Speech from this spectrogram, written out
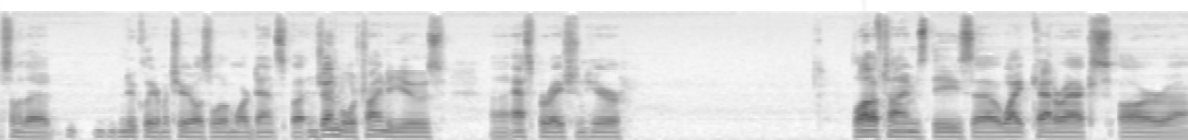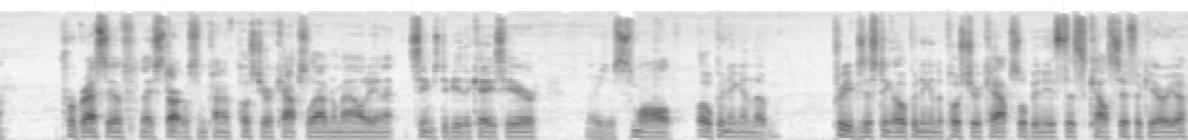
some of the nuclear material is a little more dense. But in general, we're trying to use uh, aspiration here. A lot of times these uh, white cataracts are uh, progressive. They start with some kind of posterior capsule abnormality, and that seems to be the case here. There's a small opening in the pre-existing opening in the posterior capsule beneath this calcific area.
